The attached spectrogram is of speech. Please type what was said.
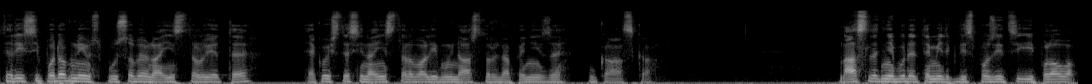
který si podobným způsobem nainstalujete, jako jste si nainstalovali můj nástroj na peníze ukázka. Následně budete mít k dispozici i polo,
